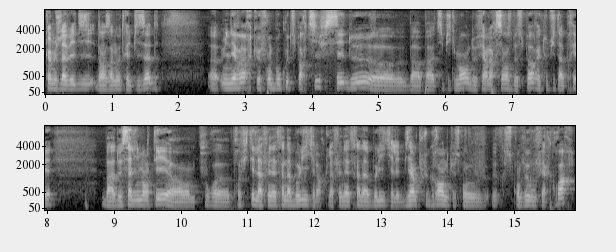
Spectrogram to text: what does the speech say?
comme je l'avais dit dans un autre épisode, euh, une erreur que font beaucoup de sportifs, c'est de, euh, bah, typiquement, de faire leur séance de sport et tout de suite après, bah, de s'alimenter euh, pour profiter de la fenêtre anabolique, alors que la fenêtre anabolique, elle est bien plus grande que ce qu'on veut vous faire croire.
